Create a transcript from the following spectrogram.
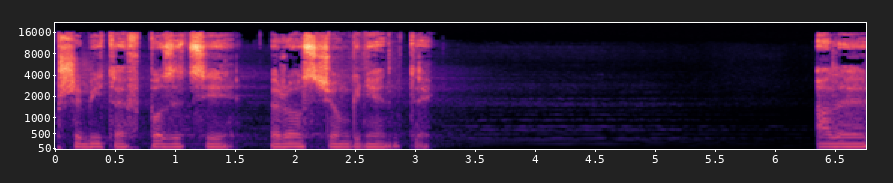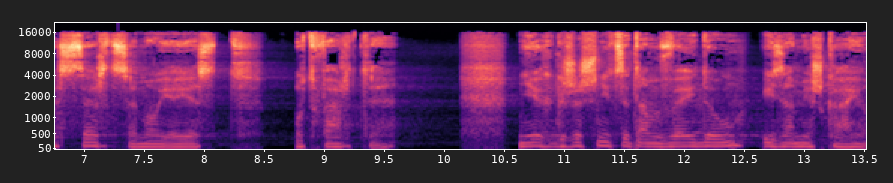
przybite w pozycji rozciągniętej. Ale serce moje jest otwarte. Niech grzesznicy tam wejdą i zamieszkają.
